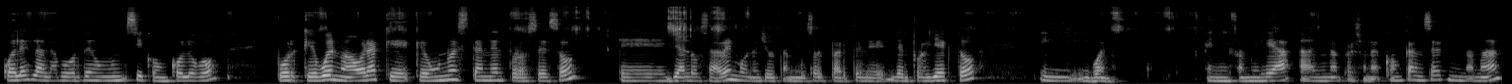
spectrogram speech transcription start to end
cuál es la labor de un psicooncólogo, porque bueno, ahora que, uno está en el proceso, eh, ya lo saben, bueno, yo también soy parte del proyecto y, bueno, en mi familia hay una persona con cáncer, mi mamá,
